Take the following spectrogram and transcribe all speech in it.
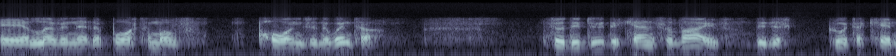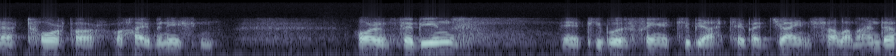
uh, living at the bottom of ponds in the winter. So they do, they can survive. They just go to kind of torpor or hibernation. Or amphibians. Uh, people think it could be a type of giant salamander.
